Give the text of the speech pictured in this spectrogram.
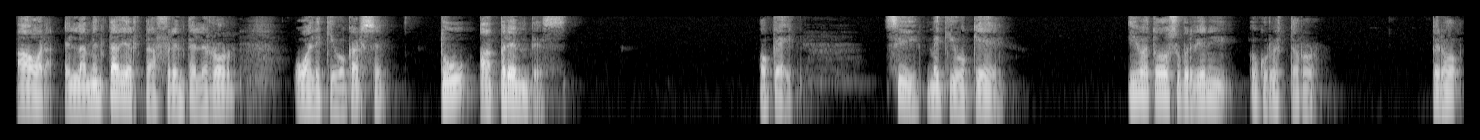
Ahora, en la mente abierta frente al error o al equivocarse, tú aprendes. Ok, sí, me equivoqué. Iba todo súper bien y ocurrió este error. Pero,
